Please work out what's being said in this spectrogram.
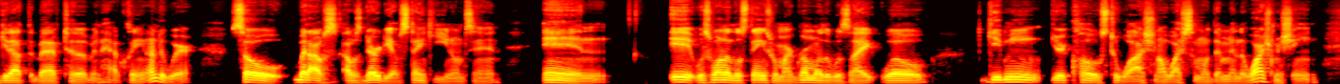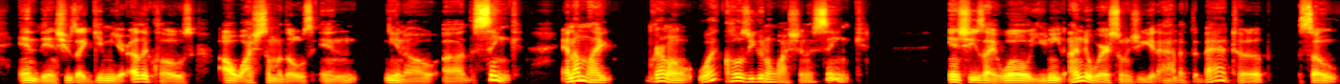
get out the bathtub and have clean underwear. So, but I was I was dirty, I was stanky, you know what I'm saying? And it was one of those things where my grandmother was like, Well, give me your clothes to wash and I'll wash some of them in the wash machine. And then she was like, give me your other clothes. I'll wash some of those in, you know, uh, the sink. And I'm like, Grandma, what clothes are you going to wash in the sink? And she's like, well, you need underwear as soon as you get out of the bathtub. So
